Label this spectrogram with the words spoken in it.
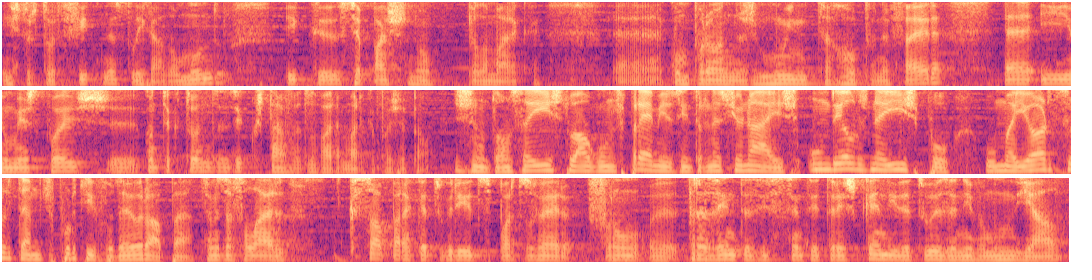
instrutor de fitness ligado ao mundo e que se apaixonou pela marca. Uh, comprou-nos muita roupa na feira uh, e um mês depois uh, contactou-nos a dizer que gostava de levar a marca para o Japão. Juntam-se a isto alguns prémios internacionais, um deles na ISPO, o maior certame desportivo da Europa. Estamos a falar que só para a categoria de Sportswear foram 363 candidaturas a nível mundial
